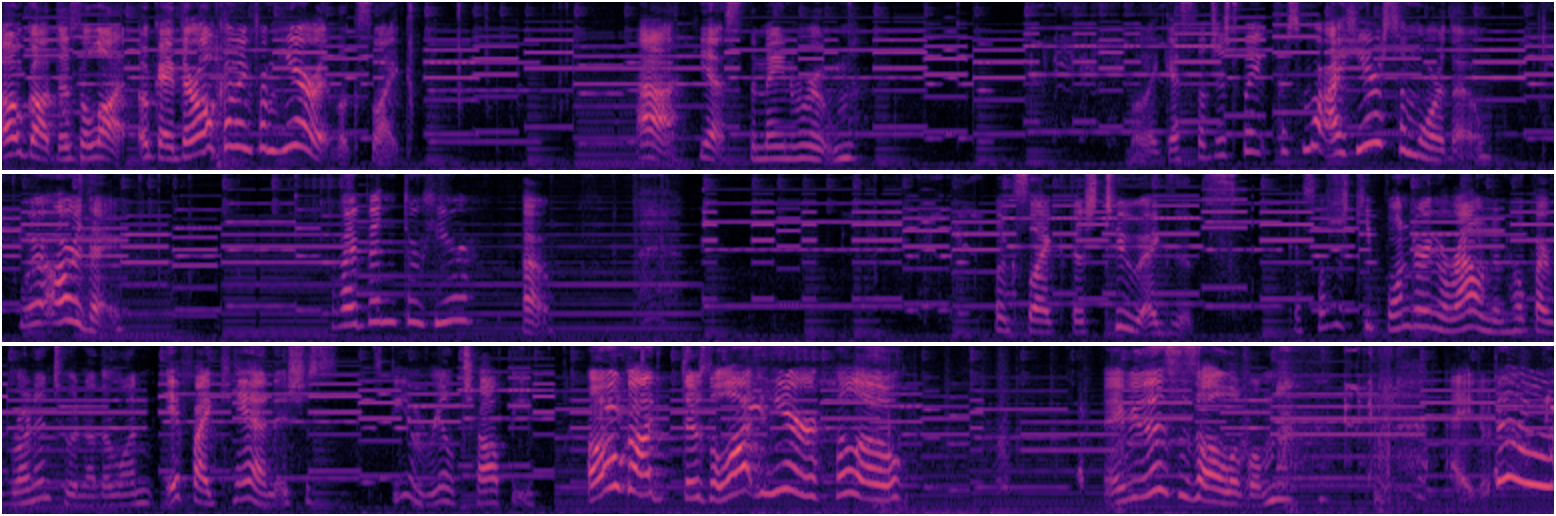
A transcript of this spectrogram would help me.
Oh god, there's a lot. Okay, they're all coming from here, it looks like. Ah, yes, the main room. Well, I guess I'll just wait for some more. I hear some more, though. Where are they? Have I been through here? Oh. Looks like there's two exits. Guess I'll just keep wandering around and hope I run into another one. If I can, it's just, it's being real choppy. Oh god, there's a lot in here! Hello! Maybe this is all of them. I don't know.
